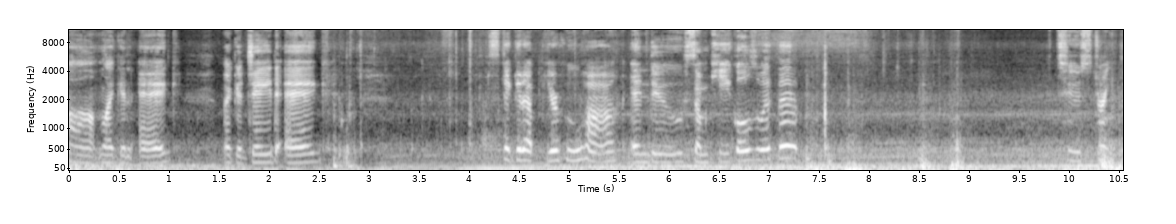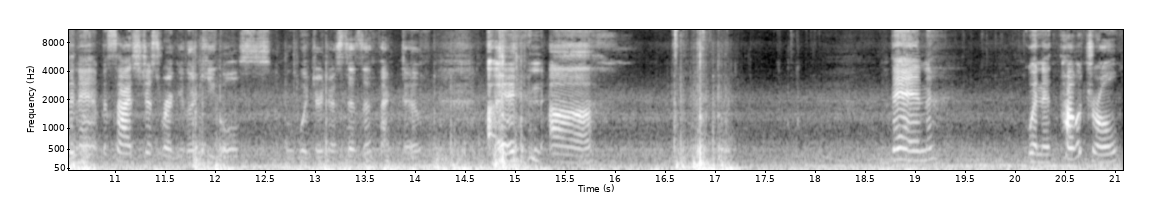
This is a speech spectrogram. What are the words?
um, like an egg, like a jade egg. Stick it up your hoo-ha and do some Kegels with it to strengthen it besides just regular Kegels, which are just as effective. And uh, then Gwyneth Paltrow,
